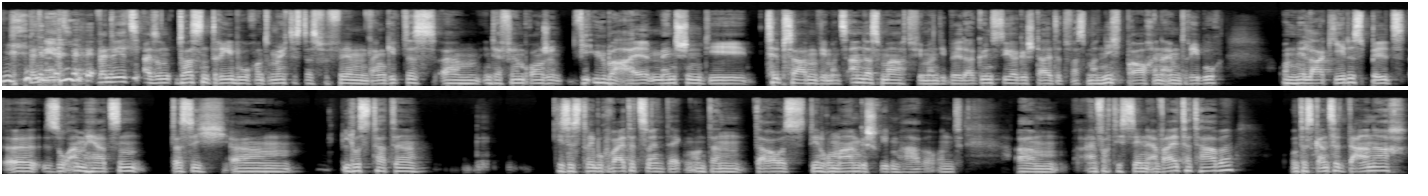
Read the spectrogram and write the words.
Wenn du, jetzt, wenn du jetzt, also du hast ein Drehbuch und du möchtest das verfilmen, dann gibt es ähm, in der Filmbranche wie überall Menschen, die Tipps haben, wie man es anders macht, wie man die Bilder günstiger gestaltet, was man nicht braucht in einem Drehbuch. Und mir lag jedes Bild äh, so am Herzen, dass ich ähm, Lust hatte, dieses Drehbuch weiterzuentdecken und dann daraus den Roman geschrieben habe und ähm, einfach die Szenen erweitert habe und das Ganze danach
